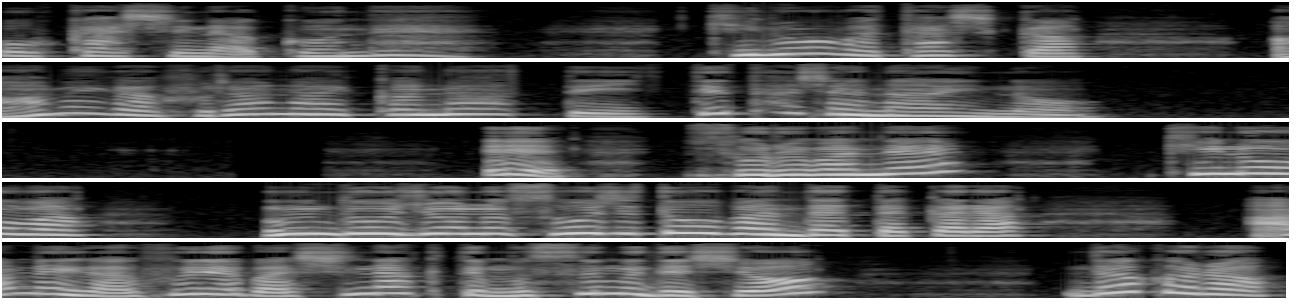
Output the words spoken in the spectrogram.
おかしな子ね。昨日は確か雨が降らないかなって言ってたじゃないの。ええ、それはね、昨日は運動場の掃除当番だったから、雨が降ればしなくても済むでしょだから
